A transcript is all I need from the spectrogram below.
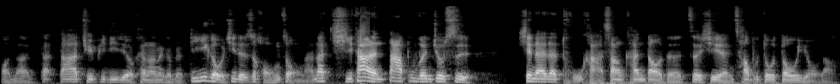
哦，那大大家去 P D 就有看到那个表，第一个我记得是洪总了，那其他人大部分就是现在在图卡上看到的这些人，差不多都有了，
